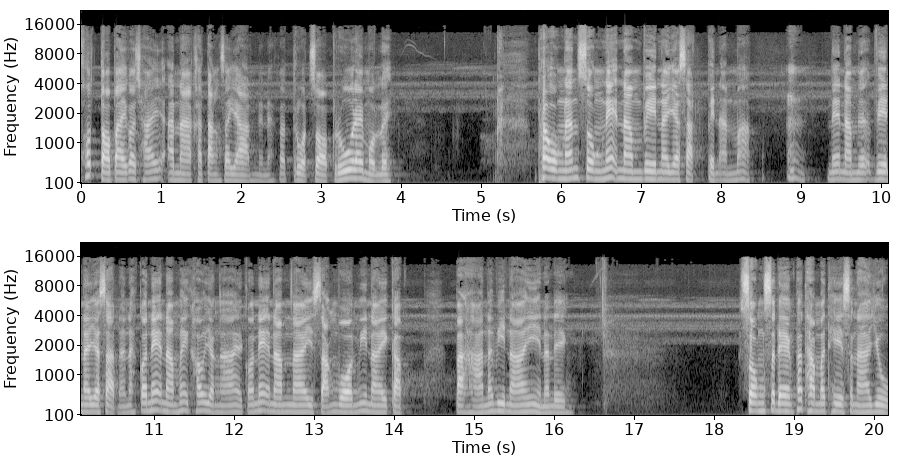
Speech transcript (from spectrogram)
คตต่อไปก็ใช้อนาคตังสยานเนี่ยนะก็ตรวจสอบรู้ได้หมดเลย พระองค์นั้นทรงแนะนำเวนยสัตว์เป็นอันมาก แนะนำเวนยสัตว์นะนะก็แนะนำให้เขาอย่างไง ก็แนะนำในสังวรวินัยกับปหานวินัยนั่นเอง ทรงแสดงพระธรรมเทศนาอยู่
